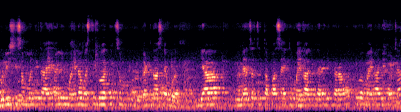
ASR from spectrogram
मुलीशी संबंधित आहे आणि महिला वसतिगृहातील सं घटना असल्यामुळं या गुन्ह्याचा जो तपास आहे तो महिला अधिकाऱ्यांनी करावा किंवा महिला अधिकाऱ्याच्या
